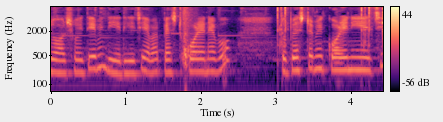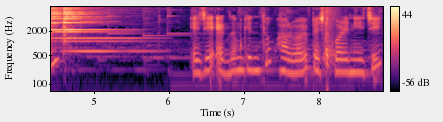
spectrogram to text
জল সইতে আমি দিয়ে দিয়েছি। এবার পেস্ট করে নেব। তো পেস্ট আমি করে নিয়েছি। এই যে একদম কিন্তু ভালোভাবে পেস্ট করে নিয়েছি।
